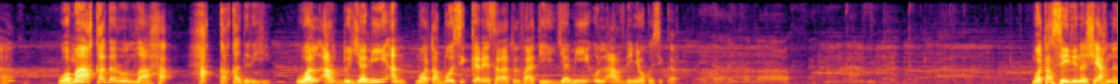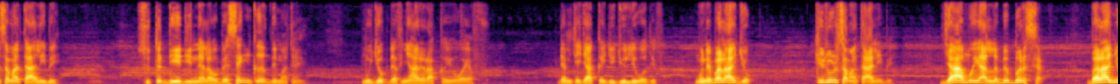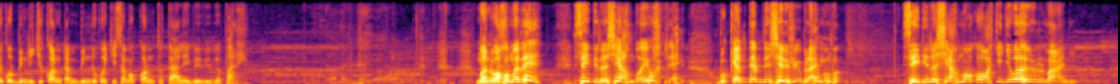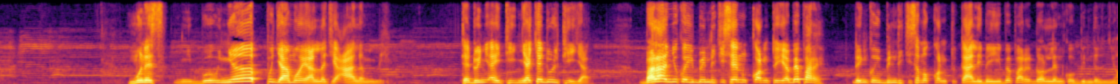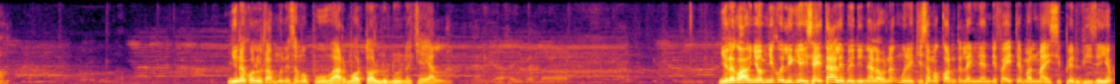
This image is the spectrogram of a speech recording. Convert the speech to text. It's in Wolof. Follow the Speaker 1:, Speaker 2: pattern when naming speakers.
Speaker 1: ah wa maa qadarullaha xaqa qadrihi wal ardu jamian moo tax boo sikkaree salaatul fatihi jamiul ardi ñoo ko sikkar moo tax Seydina Cheikh ne sama taalibe su tëddee di nelaw ba cinq heures du matin mu jóg def ñaari rakk yu woyof dem ci jàkka ji julli wadif mu ne balaa jóg ki dul sama taalibe jaamu yàlla ba bër set balaa ñu ko bind ci kontam bind ko ci sama compte taalibe bi ba pare man waxuma de Seydina Cheikh mooy wax de bu kenn dem de Chérif Ibrahima ma Seydina Cheikh moo ko wax ci Jawahirul Maani mu ne bu ñëpp jaamoo yàlla ci aalam bi te duñ ay ti ña ca dul tiijaan balaa ñu koy bind ci seen compte ya ba pare dañ koy bind ci sama compte taalibe yi ba pare doon leen koo bindal ñoom ñu ne ko lu tax mu ne sama pouvoir moo toll noonu ci yàlla ñu ne ko waaw ñoom ñi ko liggéey say taalibe di nelaw nag mu ne ci sama compte lañ leen di fay te man maay superviser yëpp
